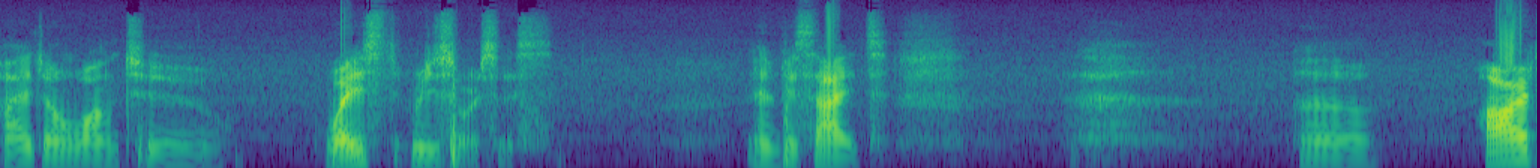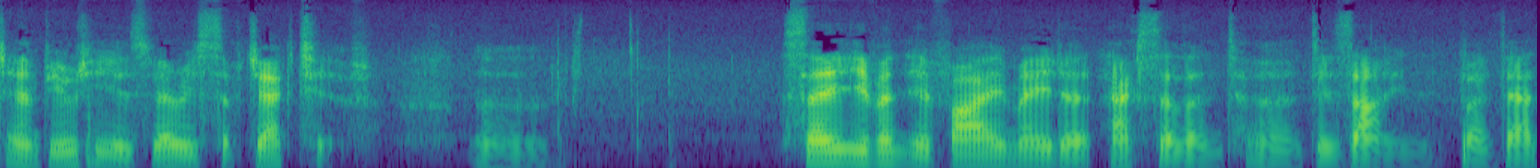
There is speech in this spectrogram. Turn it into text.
I don't want to waste resources. And besides, uh, art and beauty is very subjective. Uh, say even if I made an excellent uh, design, but that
